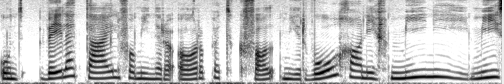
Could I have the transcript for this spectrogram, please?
Und welcher Teil von meiner Arbeit gefällt mir? Wo kann ich meine, mein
